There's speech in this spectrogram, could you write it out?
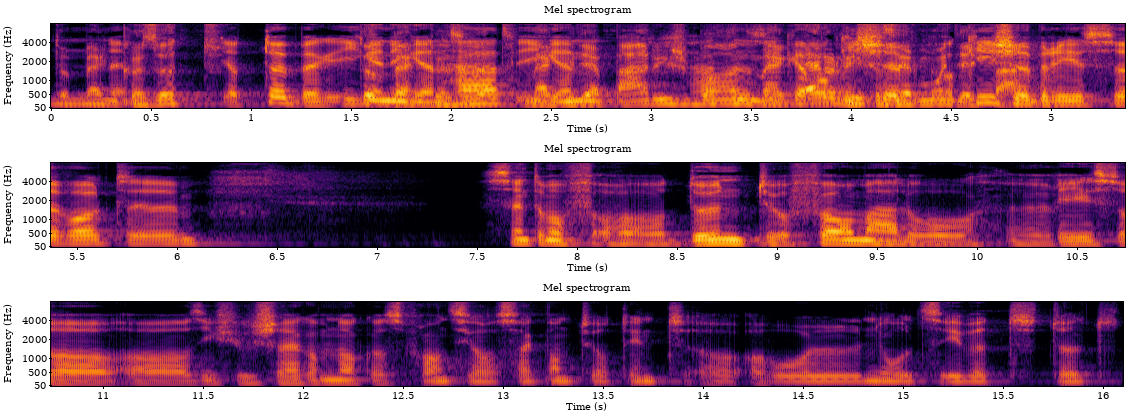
Többek nem. között. Ja, többek, igen, többek igen. Között, hát, meg igen. ugye Párizsban, hát meg erről kisebb, is azért mondj A kisebb része volt, szerintem a, a döntő, a formáló rész az ifjúságomnak az Franciaországban történt, ahol nyolc évet tölt,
